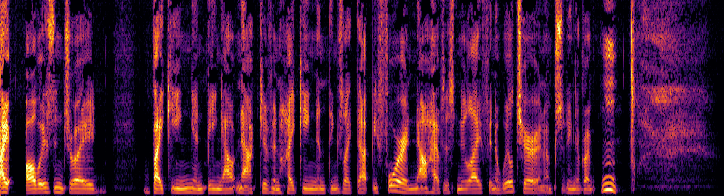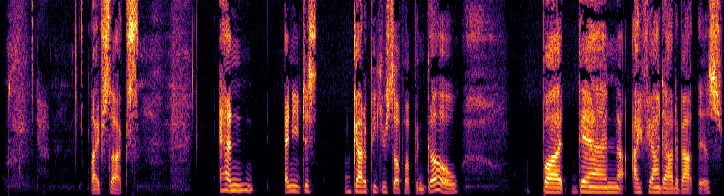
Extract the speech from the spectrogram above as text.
i always enjoyed biking and being out and active and hiking and things like that before and now have this new life in a wheelchair and i'm sitting there going hmm life sucks and and you just got to pick yourself up and go but then i found out about this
